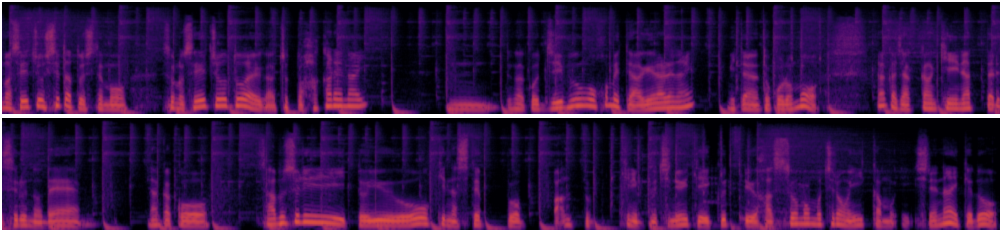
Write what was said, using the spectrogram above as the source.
まあ、成長してたとしてもその成長度合いがちょっと測れない。うん、だからこう自分を褒めてあげられないみたいなところもなんか若干気になったりするのでなんかこうサブ3という大きなステップをバンと一気にぶち抜いていくっていう発想ももちろんいいかもしれないけど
